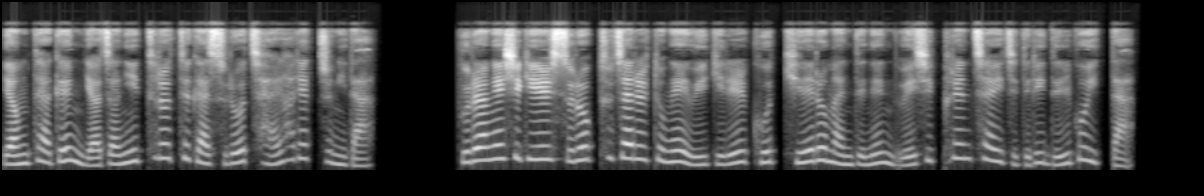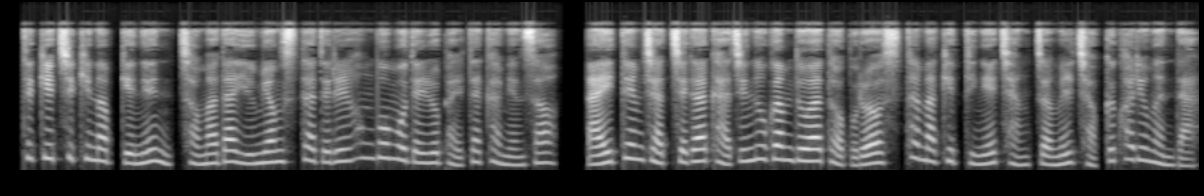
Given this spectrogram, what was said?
영탁은 여전히 트로트 가수로 잘 활약 중이다. 불황의 시기일수록 투자를 통해 위기를 곧 기회로 만드는 외식 프랜차이즈들이 늘고 있다. 특히 치킨 업계는 저마다 유명 스타들을 홍보 모델로 발탁하면서 아이템 자체가 가진 호감도와 더불어 스타 마케팅의 장점을 적극 활용한다.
